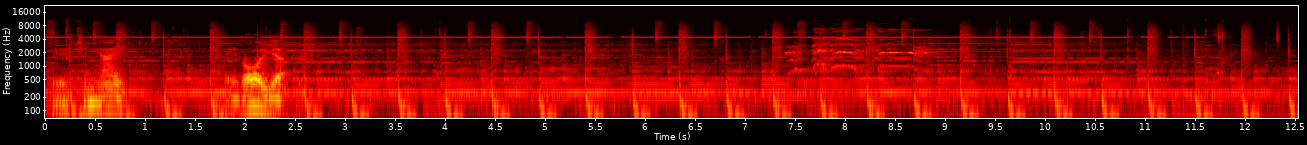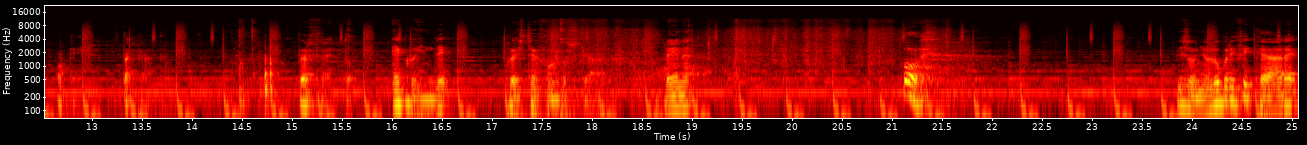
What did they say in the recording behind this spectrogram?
Se ce ne hai hai voglia. Perfetto. E quindi questo è a fondo scala. Bene. Ora bisogna lubrificare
